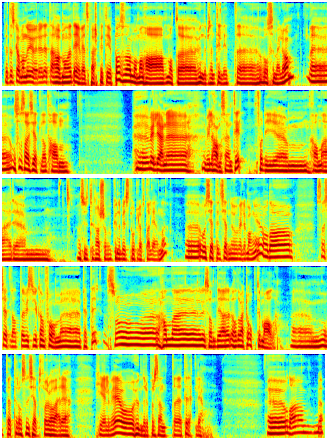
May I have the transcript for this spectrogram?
Dette skal man jo gjøre, dette har man et evighetsperspektiv på, så da må man ha på en måte 100% tillit eh, oss imellom. Eh, og så sa Kjetil at han eh, veldig gjerne ville ha med seg en til. Fordi ehm, han er Han syntes det kanskje kunne blitt et stort løft alene. Eh, og Kjetil kjenner jo veldig mange. Og da sa Kjetil at hvis vi kan få med Petter, så eh, han er liksom De hadde vært det optimale. Og Petter er også kjent for å være hel ved og 100 etterrettelig. Eh, og da, ja.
